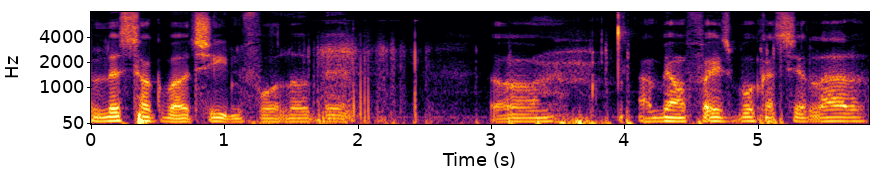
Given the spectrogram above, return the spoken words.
let's talk about cheating for a little bit. Um, I've been on Facebook. I see a lot of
